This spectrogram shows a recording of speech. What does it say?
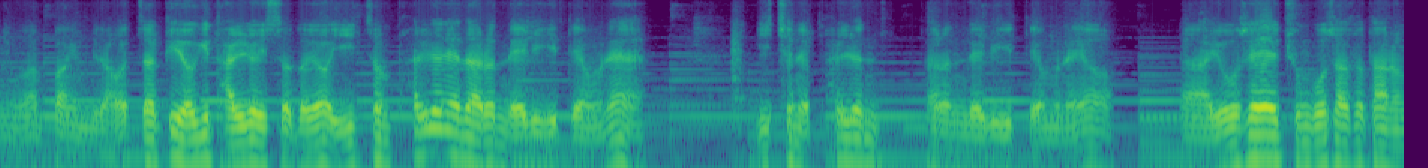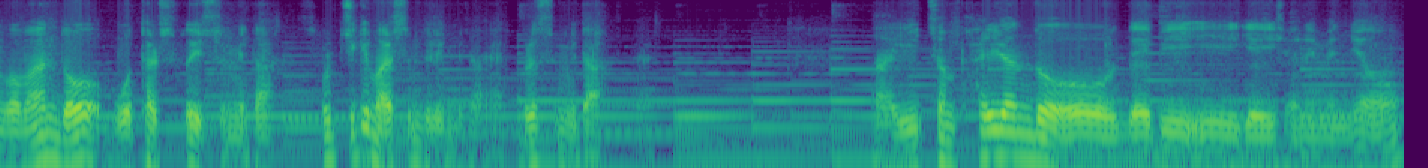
어, 안방입니다. 어차피 여기 달려 있어도요. 2008년에 다른 내비이기 때문에 2008년 다른 내비이기 때문에요. 자, 요새 중고 사서 타는 것만도 못할 수도 있습니다. 솔직히 말씀드립니다. 예, 그렇습니다. 아, 2008년도 내비게이션이면요.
